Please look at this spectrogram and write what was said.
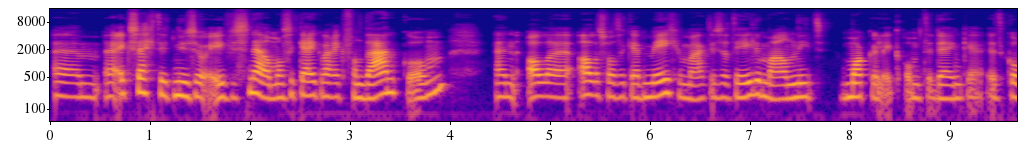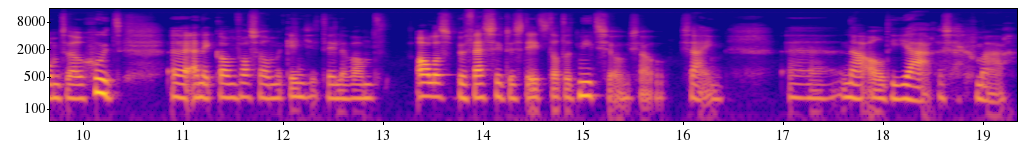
um, ik zeg dit nu zo even snel, maar als ik kijk waar ik vandaan kom en alle, alles wat ik heb meegemaakt, is dat helemaal niet makkelijk om te denken, het komt wel goed. Uh, en ik kan vast wel mijn kindje tillen, want alles bevestigde steeds dat het niet zo zou zijn. Uh, na al die jaren, zeg maar.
